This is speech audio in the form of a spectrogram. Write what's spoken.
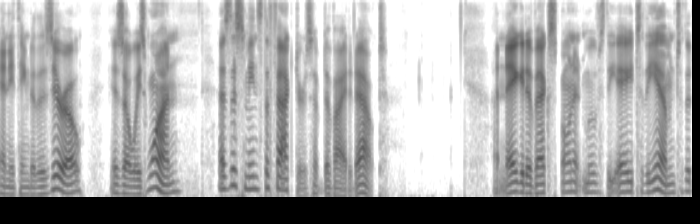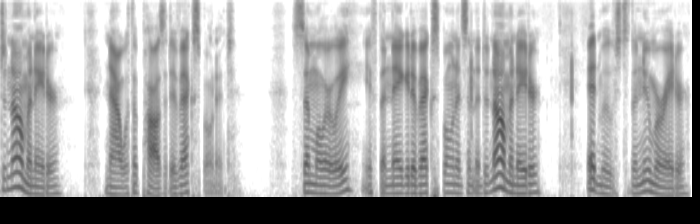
Anything to the 0 is always 1, as this means the factors have divided out. A negative exponent moves the a to the m to the denominator, now with a positive exponent. Similarly, if the negative exponent's in the denominator, it moves to the numerator.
